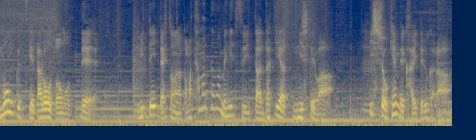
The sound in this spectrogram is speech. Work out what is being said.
文句つけたろうと思って見ていた人なのか、まあ、たまたま目についただけやにしてはうん一生懸命書いてるから、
